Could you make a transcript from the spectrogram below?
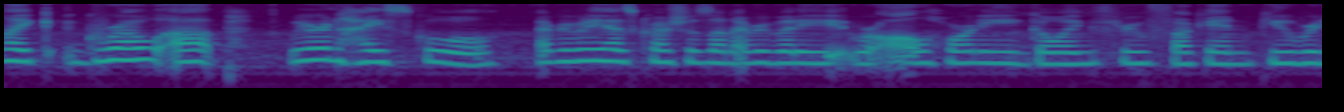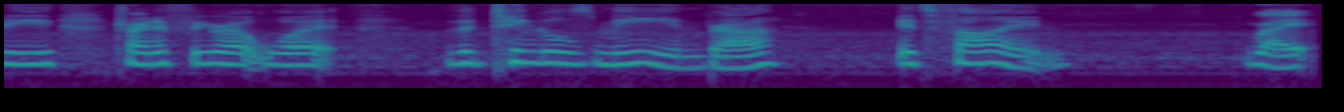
Like, grow up. We were in high school. Everybody has crushes on everybody. We're all horny going through fucking puberty, trying to figure out what the tingles mean, bruh. It's fine. Right.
